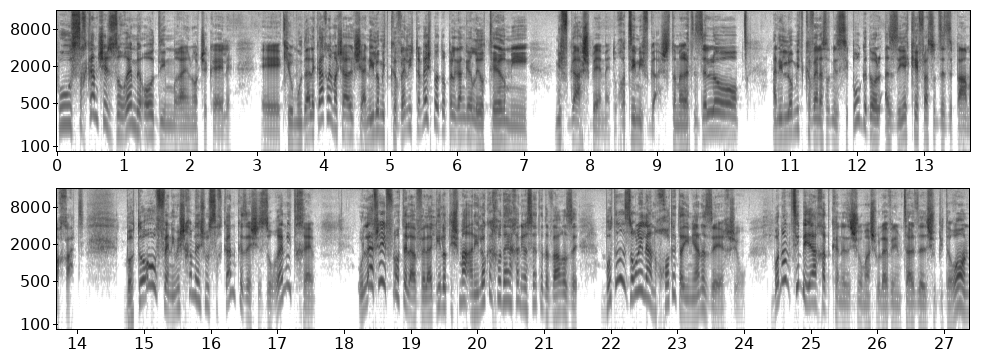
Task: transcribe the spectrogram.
הוא שחקן שזורם מאוד עם רעיונות שכאלה. אה, כי הוא מודע לכך למשל שאני לא מתכוון להשתמש בדופלגנגר ליותר ממפגש באמת, הוא חצי מפגש. זאת אומרת, זה לא... אני לא מתכוון לעשות מזה סיפור גדול, אז זה יהיה כיף לעשות את זה פעם אחת. באותו אופן, אם יש לכם איזשהו שחקן כזה שזורם איתכם, אולי אפשר לפנות אליו ולהגיד לו, תשמע, אני לא כך יודע איך אני עושה את הדבר הזה. בוא תעזור לי להנחות את העניין הזה איכשהו. בוא נמציא ביחד כאן איזשהו משהו אולי ונמצא לזה איזשהו פתרון.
